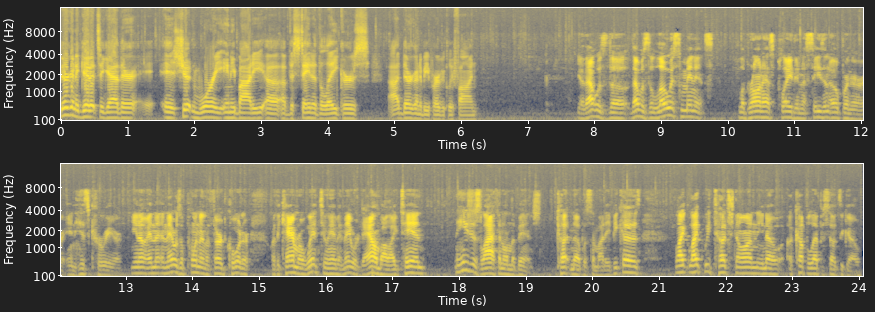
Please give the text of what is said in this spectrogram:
they're going to get it together. It, it shouldn't worry anybody uh, of the state of the Lakers. Uh, they're going to be perfectly fine. Yeah, that was the that was the lowest minutes LeBron has played in a season opener in his career. You know, and, and there was a point in the third quarter where the camera went to him and they were down by like 10, and he's just laughing on the bench, cutting up with somebody because like like we touched on, you know, a couple episodes ago.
